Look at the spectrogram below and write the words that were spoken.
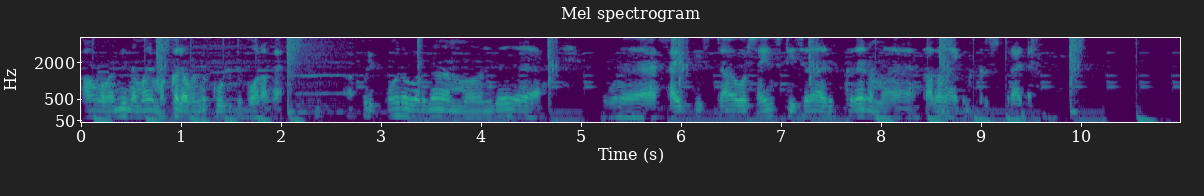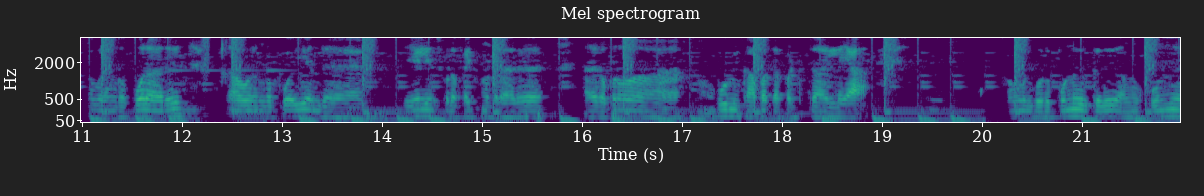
அவங்க வந்து இந்த மாதிரி மக்களை வந்து கூட்டிகிட்டு போகிறாங்க அப்படி போகிறவர் தான் நம்ம வந்து ஒரு சயின்டிஸ்டாக ஒரு சயின்ஸ் டீச்சராக இருக்கிற நம்ம கதாநாயகன் கிறிஸ் பிராட் அவர் அங்கே போகிறாரு அவர் அங்கே போய் அந்த ஏலியன்ஸ் கூட ஃபைட் பண்ணுறாரு அதுக்கப்புறம் பூமி காப்பாற்றப்பட்டுச்சா இல்லையா? அவங்களுக்கு ஒரு பொண்ணு இருக்குது. அவங்க பொண்ணு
